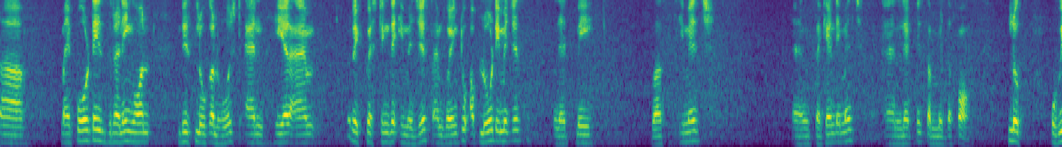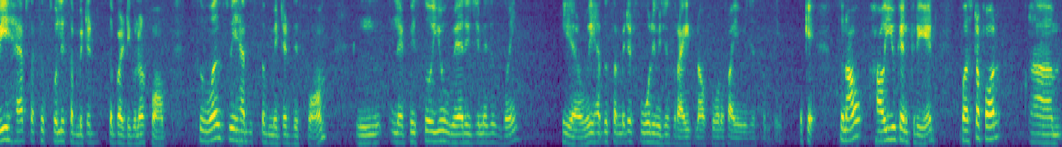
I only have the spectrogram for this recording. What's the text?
Uh, my port is running on this local host and here I am requesting the images. I'm going to upload images. Let me first image and second image and let me submit the form. Look we have successfully submitted the particular form. So once we have submitted this form let me show you where each image is going. Here we have the submitted four images right now four or five images something. Okay so now how you can create? First of all um,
